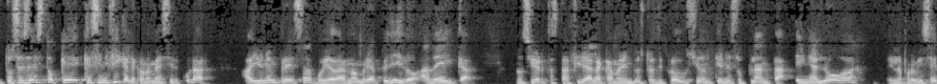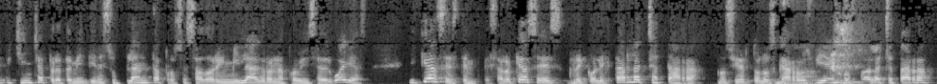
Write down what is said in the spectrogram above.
Entonces, ¿esto qué, qué significa la economía circular? Hay una empresa, voy a dar nombre y apellido, Adelca, ¿no es cierto? Está afiliada a la Cámara de Industrias y Producción, tiene su planta en Aloa, en la provincia de Pichincha, pero también tiene su planta procesadora en Milagro, en la provincia del Guayas. ¿Y qué hace esta empresa? Lo que hace es recolectar la chatarra, ¿no es cierto? Los carros viejos, toda la chatarra,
